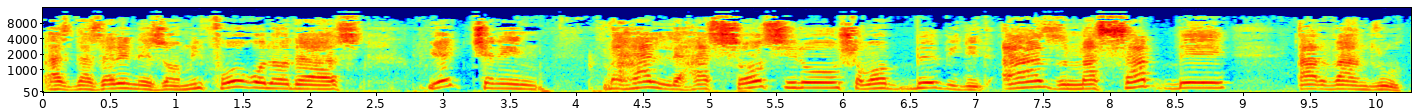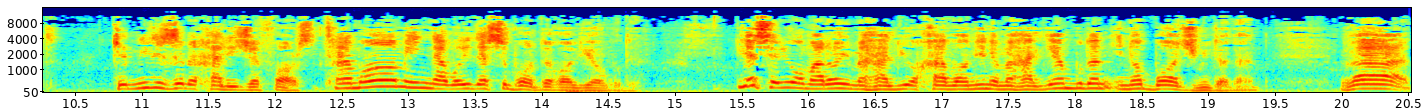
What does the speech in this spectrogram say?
از نظر نظامی فوق العاده است. یک چنین محل حساسی رو شما ببینید از مصب اروندرود که میریزه به خلیج فارس. تمام این نوایی دست پرتغالیا بوده. یه سری عمرای محلی و قوانین محلی هم بودن اینا باج می‌دادن. و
